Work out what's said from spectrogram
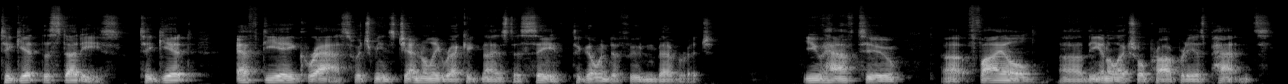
to get the studies, to get FDA GRAS, which means generally recognized as safe, to go into food and beverage. You have to uh, file uh, the intellectual property as patents.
